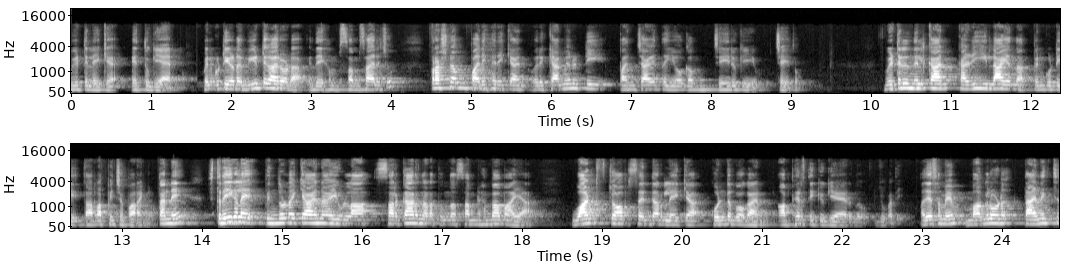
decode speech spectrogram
വീട്ടിലേക്ക് എത്തുകയായിരുന്നു. പെൺകുട്ടിയുടെ വീട്ടുകാരോട് ഇദ്ദേഹം സംസാരിച്ചു. പ്രശ്നം പരിഹരിക്കാൻ ഒരു കമ്മ്യൂണിറ്റി പഞ്ചായത്ത് യോഗം ചേരുകയും ചെയ്തു. വീട്ടിൽ നിൽക്കാൻ കഴിയില്ല എന്ന് പെൺകുട്ടി തറപ്പിച്ചു പറഞ്ഞു. തന്നെ സ്ത്രീകളെ പിന്തുണയ്ക്കാനായുള്ള സർക്കാർ നടത്തുന്ന സംരംഭമായ വൺ സ്റ്റോപ്പ് സെന്ററിലേക്ക് കൊണ്ടുപോകാൻ അഭ്യർത്ഥിക്കുകയായിരുന്നു യുവതി. അതേസമയം മകളോട് തനിച്ച്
